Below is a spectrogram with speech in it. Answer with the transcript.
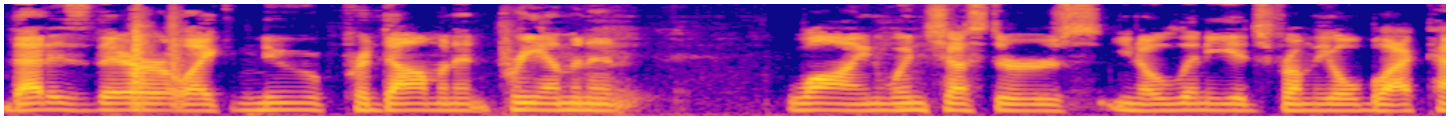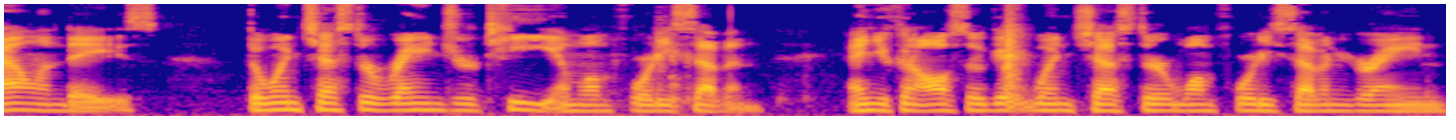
That is their like new predominant, preeminent line, Winchester's, you know, lineage from the old Black Talon days the Winchester Ranger T M147. And you can also get Winchester 147 grain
